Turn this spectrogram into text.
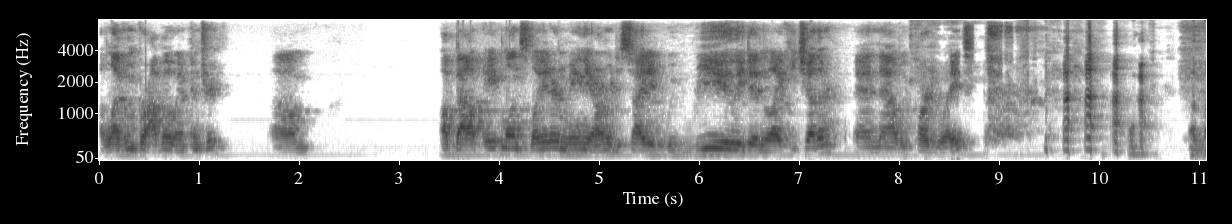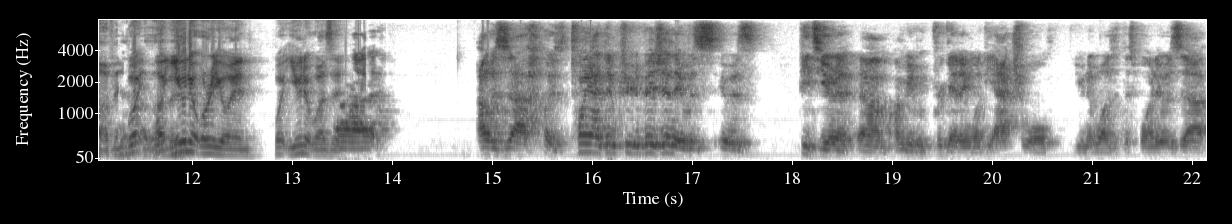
11 Bravo infantry. Um, about eight months later, me and the Army decided we really didn't like each other, and uh, we parted ways. I love it. What love what it. unit were you in? What unit was it? Uh, I was uh, I was 29th Infantry Division. It was it was Pete's unit. Um, I'm even forgetting what the actual unit was at this point. It was uh,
